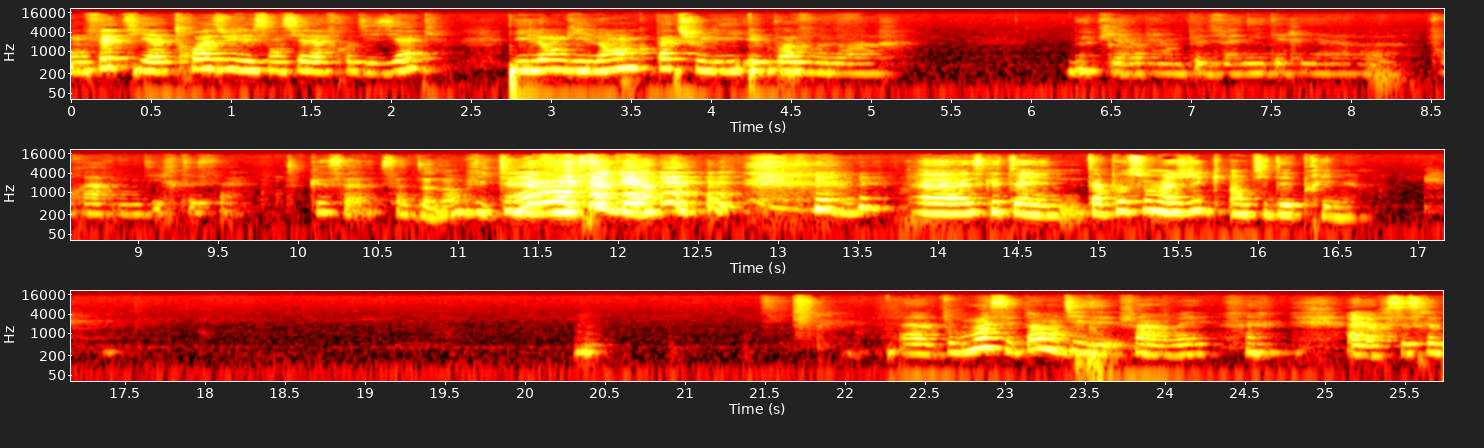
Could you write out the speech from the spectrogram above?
en fait, il y a trois huiles essentielles aphrodisiaques Ylang ylang, patchouli et poivre noir. Et puis il y a un peu de vanille derrière euh, pour arrondir tout ça. En tout cas, ça, ça donne envie. Tu le vends très bien. euh, Est-ce que tu as une, ta potion magique anti-déprime? Euh, Pour moi, c'est pas anti Enfin, alors, ce serait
